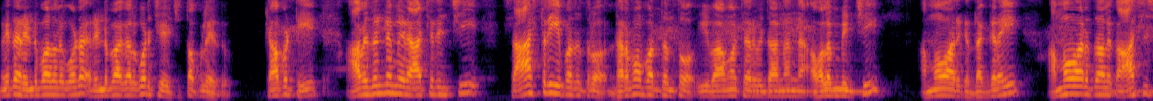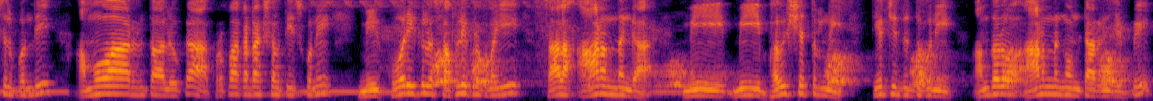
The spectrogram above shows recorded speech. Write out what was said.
మిగతా రెండు భాగాలు కూడా రెండు భాగాలు కూడా చేయొచ్చు. తప్పలేదు. కాబట్టి ఆ విధంగా మీరు ఆచరించి శాస్త్రీయ పద్ధతిలో ధర్మబద్ధంతో ఈ వామాచార విధానాన్ని అవలంబించి అమ్మవారికి దగ్గరై అమ్మవారి తాలూకా ఆశీస్సులు పొంది అమ్మవారి తాలూకా కృపాకటాక్షాలు తీసుకుని మీ కోరికలు సఫలీకృతమయ్యి చాలా ఆనందంగా మీ మీ భవిష్యత్తుల్ని తీర్చిదిద్దుకుని అందరూ ఆనందంగా ఉంటారని చెప్పి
